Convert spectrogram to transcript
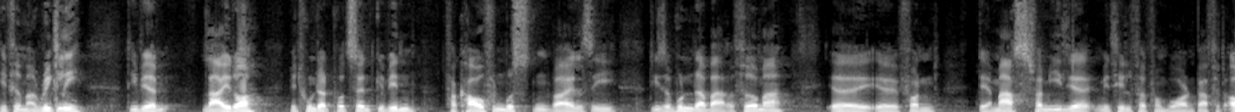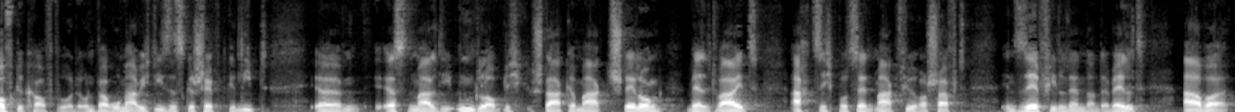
die Firma Wrigley, die wir leider mit 100% Gewinn verkaufen mussten, weil sie diese wunderbare Firma äh, äh von der Mars-Familie mit Hilfe von Warren Buffett aufgekauft wurde. Und warum habe ich dieses Geschäft geliebt? ähm, erst einmal die unglaublich starke Marktstellung weltweit, 80 Prozent Marktführerschaft in sehr vielen Ländern der Welt. Aber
